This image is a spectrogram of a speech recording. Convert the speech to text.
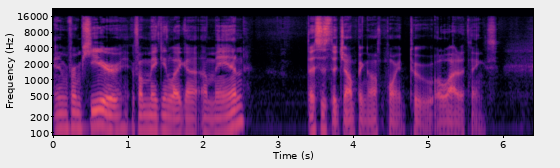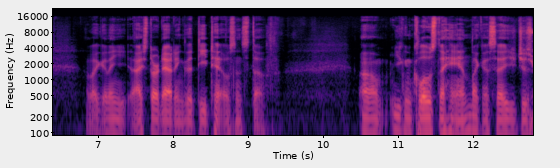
And from here, if I'm making like a, a man, this is the jumping off point to a lot of things. Like and then I start adding the details and stuff. Um, you can close the hand, like I said. You just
